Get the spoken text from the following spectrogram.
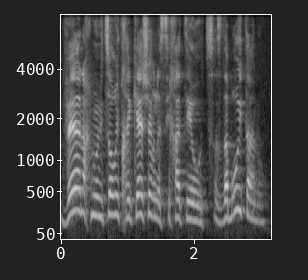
ואנחנו ניצור איתכם קשר לשיחת ייעוץ. אז דברו איתנו.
